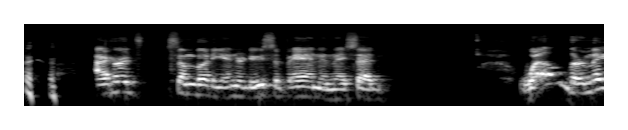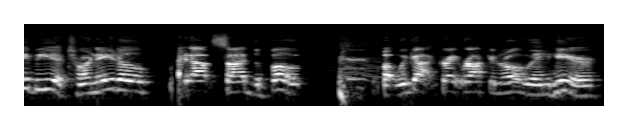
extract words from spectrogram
I heard somebody introduce a band and they said, Well, there may be a tornado right outside the boat, but we got great rock and roll in here.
